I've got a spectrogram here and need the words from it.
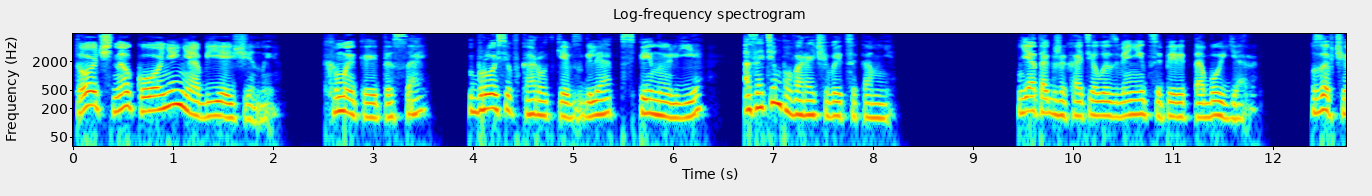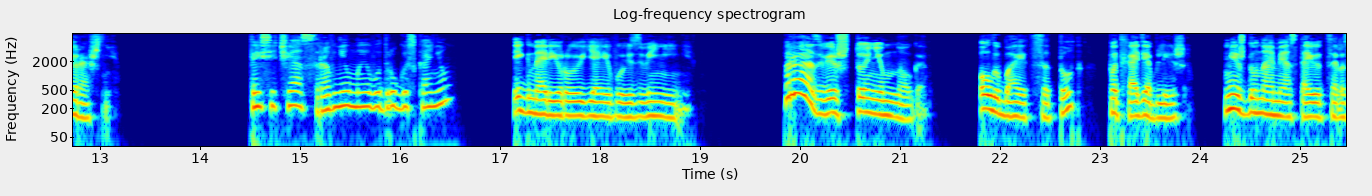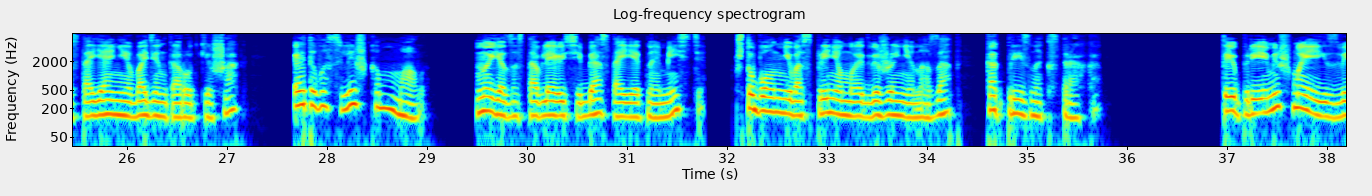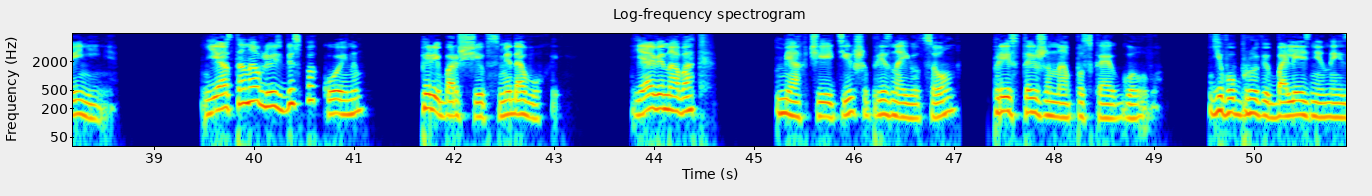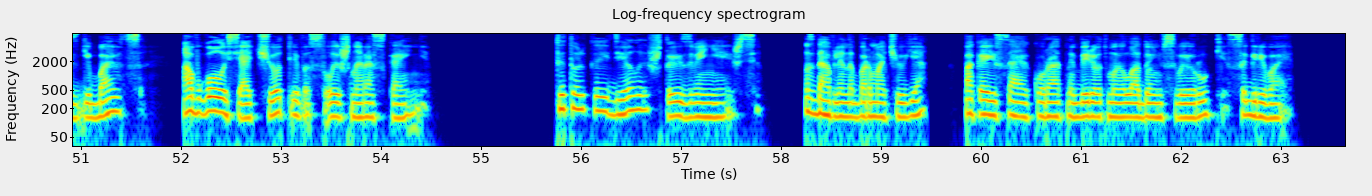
Точно кони не объезжены», — хмыкает Исай, бросив короткий взгляд в спину Илье, а затем поворачивается ко мне. «Я также хотел извиниться перед тобой, Яра, за вчерашнее. Ты сейчас сравнил моего друга с конем? Игнорирую я его извинения. Разве что немного. Улыбается тот, подходя ближе. Между нами остается расстояние в один короткий шаг. Этого слишком мало. Но я заставляю себя стоять на месте, чтобы он не воспринял мое движение назад как признак страха. Ты примешь мои извинения. Я становлюсь беспокойным, переборщив с медовухой. «Я виноват», — мягче и тише признается он, пристыженно опуская голову. Его брови болезненно изгибаются, а в голосе отчетливо слышно раскаяние. «Ты только и делаешь, что извиняешься», — сдавленно бормочу я, пока Исай аккуратно берет мою ладонь в свои руки, согревая.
